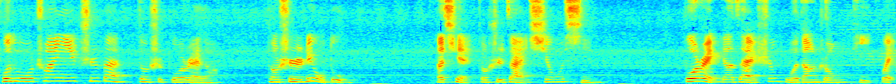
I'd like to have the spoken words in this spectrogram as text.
佛陀穿衣、吃饭都是般若了。都是六度，而且都是在修行。波瑞要在生活当中体会，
